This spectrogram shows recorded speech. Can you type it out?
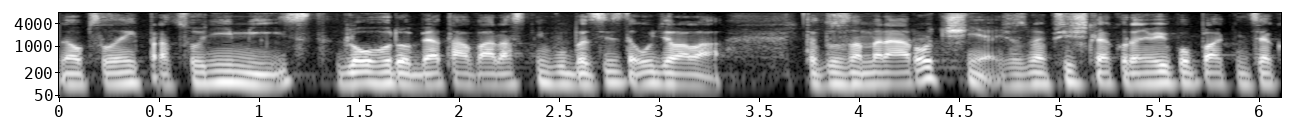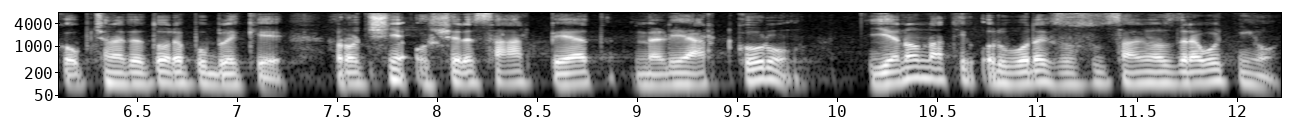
neobsazených pracovních míst dlouhodobě a ta vláda s tím vůbec nic neudělala, tak to znamená ročně, že jsme přišli jako daňoví poplatníci, jako občané této republiky, ročně o 65 miliard korun jenom na těch odvodech ze sociálního zdravotního.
